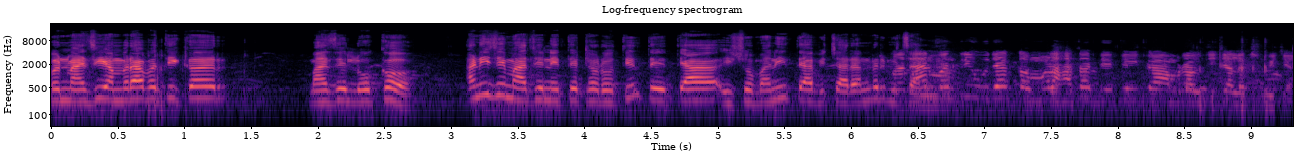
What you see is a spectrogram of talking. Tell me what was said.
पण माझी अमरावतीकर माझे लोक आणि जे माझे नेते ठरवतील ते त्या हिशोबाने त्या विचारांवर विचार प्रधानमंत्री उद्या कमळ हातात देतील का अमरावतीच्या लक्ष्मीच्या?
